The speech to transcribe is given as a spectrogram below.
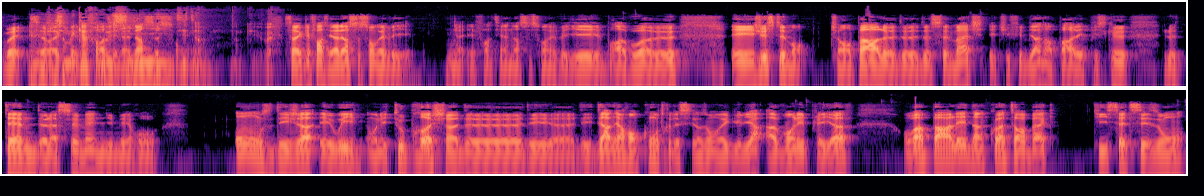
Ouais, c'est euh, vrai Christian que les McCaffrey 49ers se aussi, sont-. Donc, euh, ouais. Vrai que les 49ers se sont réveillés. Ouais, les 49ers se sont réveillés et bravo à eux. Et justement, tu en parles de, ce match et tu fais bien d'en parler puisque le thème de la semaine numéro 11 déjà, et oui, on est tout proche hein, euh, des dernières rencontres de saison régulière avant les playoffs. On va parler d'un quarterback qui cette saison,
